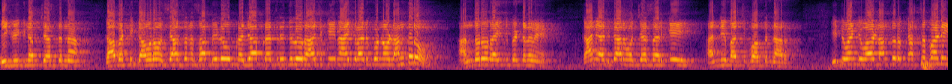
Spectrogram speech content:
మీకు విజ్ఞప్తి చేస్తున్నా. కాబట్టి గౌరవ శాసనసభ్యులు ప్రజాప్రతినిధులు రాజకీయ నాయకులు అనుకున్న వాళ్ళు అందరూ అందరూ రైతు బిడ్డలమే. కానీ అధికారం వచ్చేసరికి అన్నీ మర్చిపోతున్నారు. ఇటువంటి వాళ్ళందరూ కష్టపడి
